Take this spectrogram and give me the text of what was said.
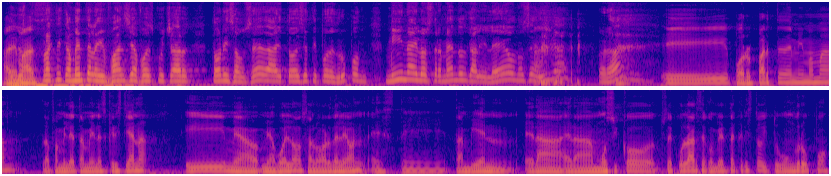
además. Entonces, prácticamente la infancia fue escuchar Tony Sauceda y todo ese tipo de grupos, Mina y los tremendos Galileos, no se diga, ¿verdad? Y por parte de mi mamá, la familia también es cristiana. Y mi, mi abuelo, Salvador de León, este, también era, era músico secular, se convierte a Cristo y tuvo un grupo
